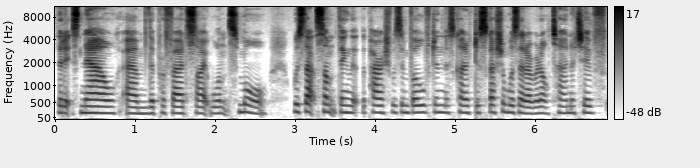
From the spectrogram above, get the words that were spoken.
that it's now um, the preferred site once more. Was that something that the parish was involved in this kind of discussion? Was there an alternative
